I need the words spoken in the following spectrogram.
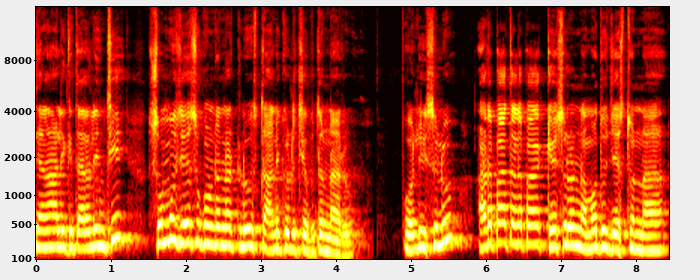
తెనాలికి తరలించి సొమ్ము చేసుకుంటున్నట్లు స్థానికులు చెబుతున్నారు. పోలీసులు అడపాతడపా కేసులను నమోదు చేస్తున్నా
